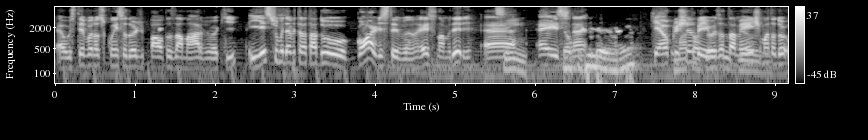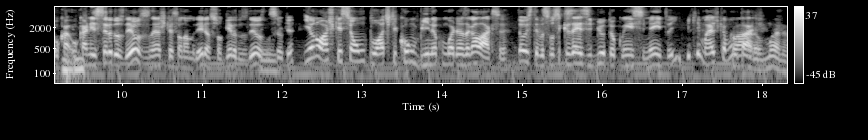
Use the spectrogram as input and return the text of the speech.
É, o Estevam é nosso conhecedor de pautas da Marvel aqui. E esse filme deve tratar do Gore, Estevam. É esse o nome dele? É, Sim. É é o né? Bale, né? Que é o Christian Bale, exatamente. Matador, o, ca- o carniceiro dos deuses, né? Acho que esse é o nome dele, a sogueira dos deuses, não sei o quê. E eu não acho que esse é um plot que combina com Guardiões da Galáxia. Então, Estevam, se você quiser exibir o teu conhecimento aí, fique mais do que à vontade. Claro, mano,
